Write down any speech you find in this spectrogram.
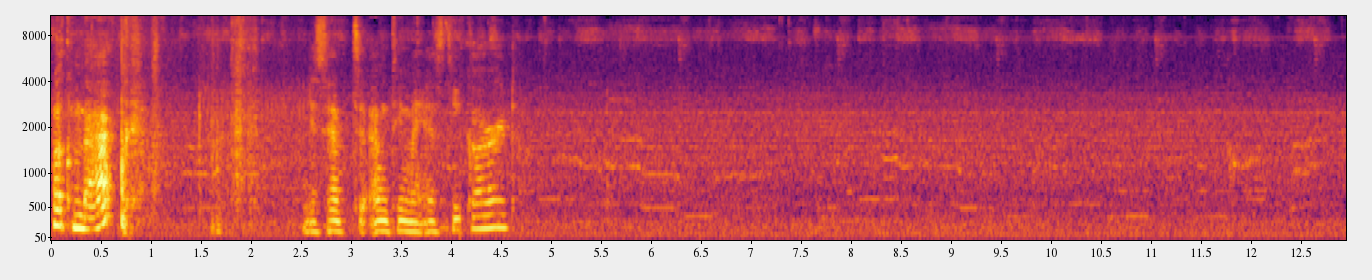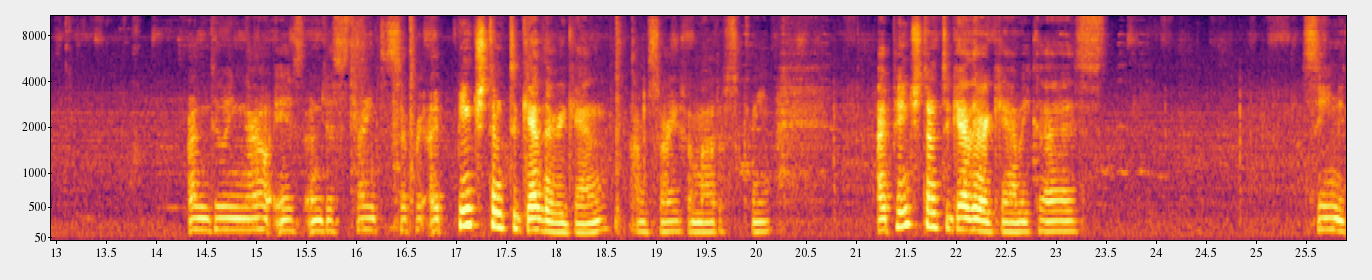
Welcome back. I just have to empty my SD card. I'm doing now is I'm just trying to separate. I pinched them together again. I'm sorry if I'm out of screen. I pinched them together again because seeing the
